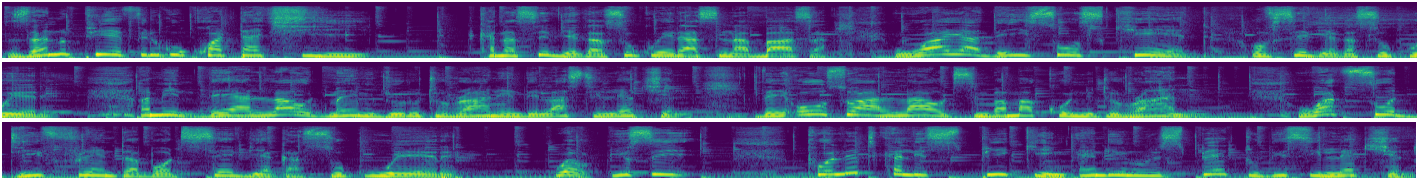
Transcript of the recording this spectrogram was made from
ZANU-PF iri kukwata chii? Kana saviour kasukuere asina basa. Why are they so scared of saviour kasukuere i mean they allowed maimjuru to run in the last election. They also allowed simba makoni to run. What's so different about saviour kasukuere well you see politically speaking and in respect to this election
